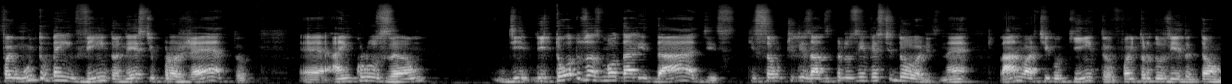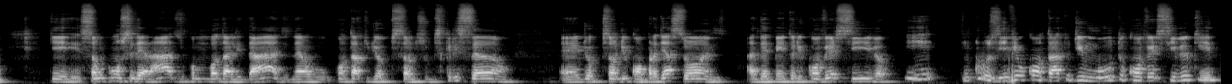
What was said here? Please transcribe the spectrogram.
foi muito bem-vindo neste projeto é, a inclusão de, de todas as modalidades que são utilizadas pelos investidores. Né? Lá no artigo 5 foi introduzido, então, que são considerados como modalidades né, o contrato de opção de subscrição, é, de opção de compra de ações, a debênture conversível e, inclusive, o contrato de mútuo conversível que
